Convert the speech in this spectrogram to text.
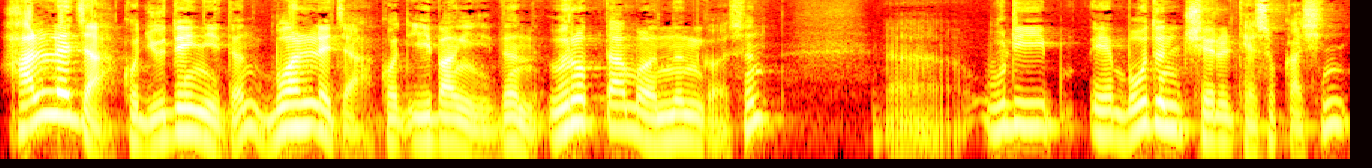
할례자 곧 유대인이든 무할례자 곧 이방인이든 의롭다함을 얻는 것은 어, 우리의 모든 죄를 대속하신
